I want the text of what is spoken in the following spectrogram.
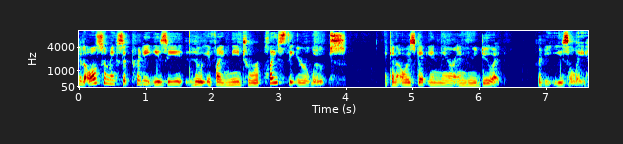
It also makes it pretty easy to, if I need to replace the ear loops, I can always get in there and redo it pretty easily.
